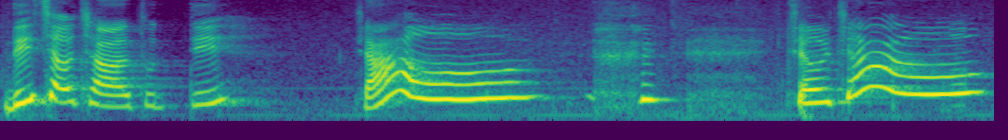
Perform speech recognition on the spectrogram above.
Di ciao ciao a tutti! Ciao! ciao ciao!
